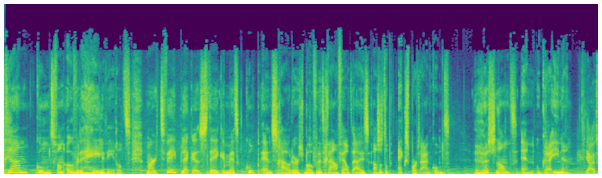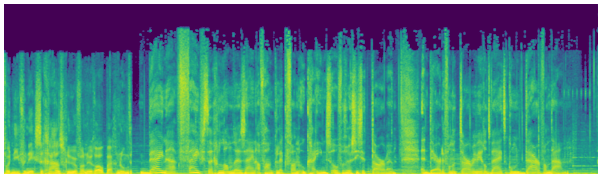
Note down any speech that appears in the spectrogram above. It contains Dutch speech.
Graan komt van over de hele wereld. Maar twee plekken steken met kop en schouders boven het graanveld uit als het op export aankomt. Rusland en Oekraïne. Ja, het wordt niet voor niks de graanschuur van Europa genoemd. Bijna 50 landen zijn afhankelijk van Oekraïns of Russische tarwe. Een derde van de tarwe wereldwijd komt daar vandaan.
